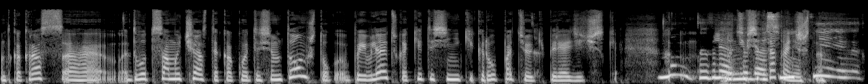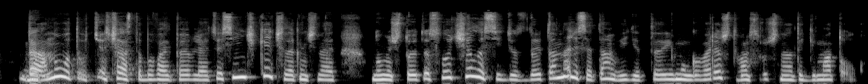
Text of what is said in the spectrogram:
вот как раз э, это вот самый частый какой-то симптом, что появляются какие-то синяки, кровопотеки периодически. Ну, появляются, ну, не всегда, да, конечно. Да, да, ну вот часто бывает появляются синячки, человек начинает думать, что это случилось, идет, сдает анализ, и там видит, ему говорят, что вам срочно надо гематологу.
